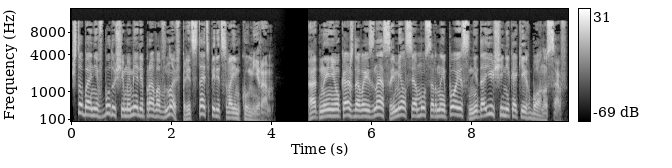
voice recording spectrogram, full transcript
чтобы они в будущем имели право вновь предстать перед своим кумиром. Отныне у каждого из нас имелся мусорный пояс, не дающий никаких бонусов.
